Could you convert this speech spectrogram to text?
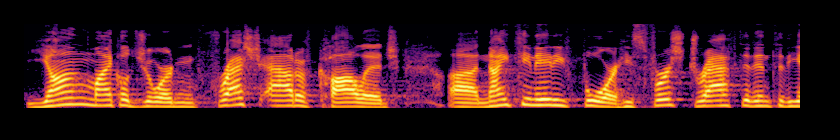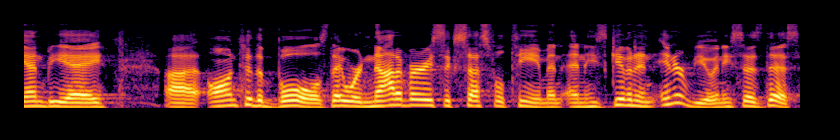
young Michael Jordan, fresh out of college, uh, 1984. He's first drafted into the NBA. Uh, onto the Bulls. They were not a very successful team. And, and he's given an interview and he says this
